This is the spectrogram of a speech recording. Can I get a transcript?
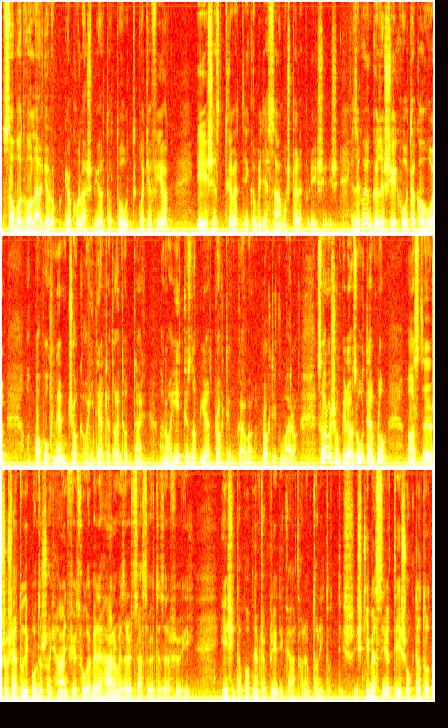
szabad vallás gyakorlás miatt a tót atyafiak, és ezt követték a megye számos településén is. Ezek olyan közösségek voltak, ahol a papok nem csak a hitelt tanították, hanem a hétköznapi élet praktikumára. Szarvason például az Ótemplom, azt sose tudni pontosan, hogy hány főt fogad be, de 3500-5000 főig. És itt a pap nem csak prédikált, hanem tanított is, és kibeszélt, és oktatott,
